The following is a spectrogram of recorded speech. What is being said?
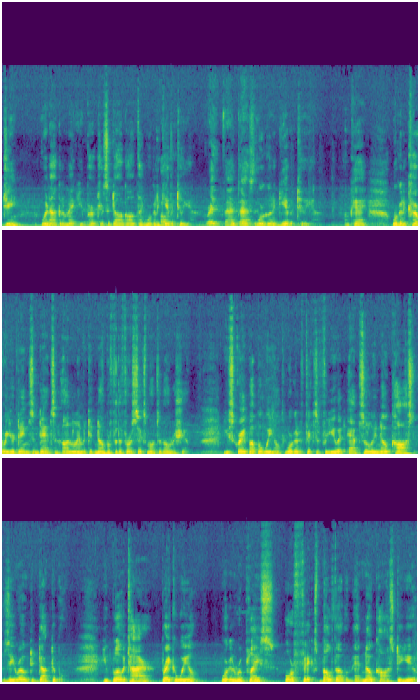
Gene, we're not going to make you purchase a doggone thing. We're going to give Oh. it to you. great, fantastic. We're going to give it to you. Okay? We're going to cover your dings and dents, an unlimited number for the first six months of ownership. You scrape up a wheel, we're going to fix it for you at absolutely no cost, zero deductible. You blow a tire, break a wheel, we're going to replace or fix both of them at no cost to you.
